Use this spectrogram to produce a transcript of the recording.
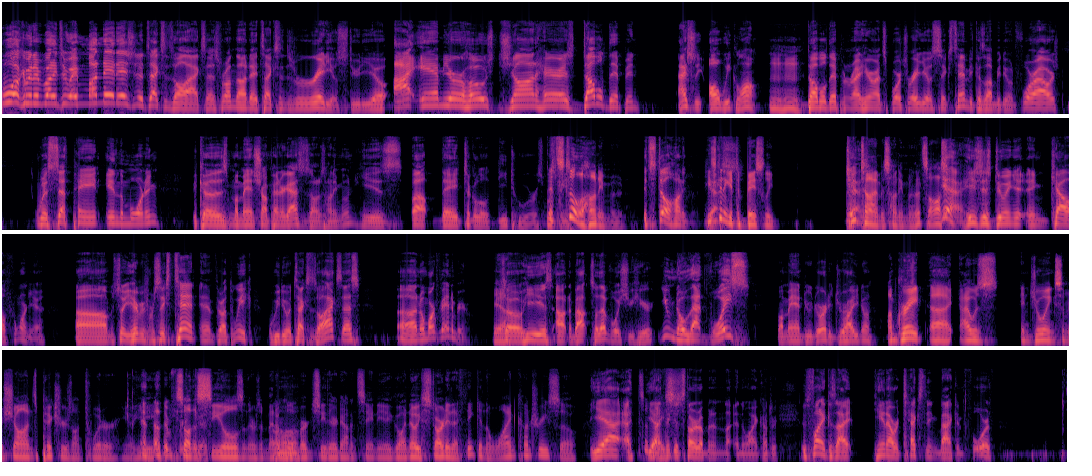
Welcome in, everybody, to a Monday edition of Texans All Access from the Hyundai Texans radio studio. I am your host, John Harris, double dipping, actually all week long. Mm-hmm. Double dipping right here on Sports Radio 610 because I'll be doing four hours with Seth Payne in the morning because my man Sean Pendergast is on his honeymoon. He is, well, they took a little detour. Supposed It's still a honeymoon. it's still a honeymoon. He's yes. going to get to basically two Yes. time his honeymoon. That's awesome. Yeah, he's just doing it in California. Um, so you hear me from 6 to 10, and throughout the week, we'll be doing Texans All Access. Uh, no Marc Vandermeer. Yeah. So he is out and about. So that voice you hear, you know that voice. My man Drew Dougherty. Drew, how you doing? I'm great. Uh, I was enjoying some of Sean's pictures on Twitter. You know, he, he saw the good. seals, and there was a medical Uh-huh. emergency there down in San Diego. I know he started, I think, in the wine country. So Yeah, I, yeah. I think it started up in, in the wine country. It was funny because I he and I were texting back and forth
